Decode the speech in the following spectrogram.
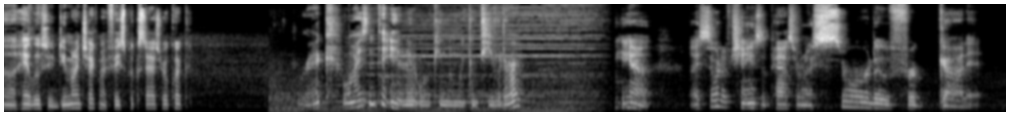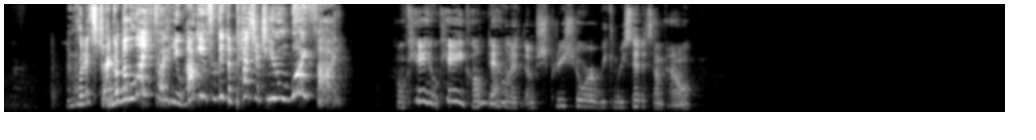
Uh, hey Lucy, do you mind checking my Facebook status real quick? Rick, why isn't the internet working on my computer? Yeah, I sort of changed the password and I sort of forgot it. I'm gonna strangle the life out of you! How can you forget the password to your own Wi-Fi? Okay, okay, calm down. I'm pretty sure we can reset it somehow.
